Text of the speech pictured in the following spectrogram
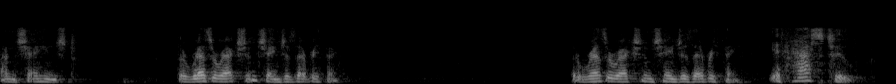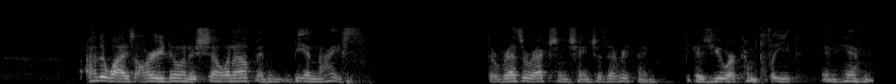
unchanged. The resurrection changes everything. The resurrection changes everything. It has to. Otherwise, all you're doing is showing up and being nice. The resurrection changes everything because you are complete in Him.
